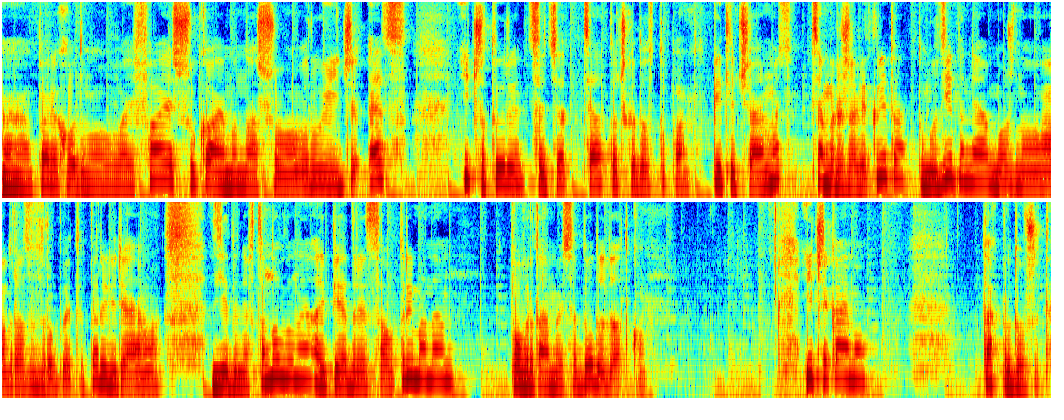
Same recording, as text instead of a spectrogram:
Е, Переходимо в Wi-Fi, шукаємо нашу Ruigi S і 4 це ця, ця точка доступу. Підключаємось. Ця мережа відкрита, тому з'єднання можна одразу зробити. Перевіряємо. З'єднання встановлене, IP-адреса отримана. Повертаємося до додатку. І чекаємо. Так, продовжити.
